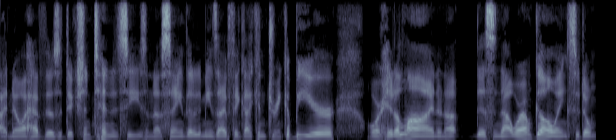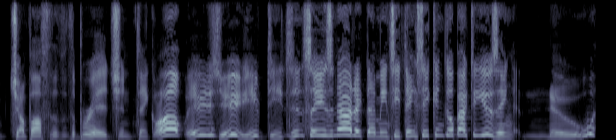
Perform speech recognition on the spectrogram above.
I know I have those addiction tendencies. I'm not saying that it means I think I can drink a beer or hit a line. Or not. This is not where I'm going. So don't jump off the, the bridge and think, "Oh, he, he, he didn't say he's an addict. That means he thinks he can go back to using." No,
